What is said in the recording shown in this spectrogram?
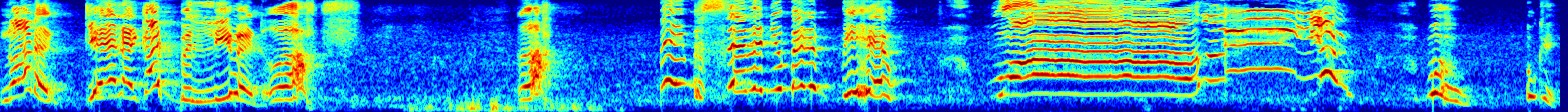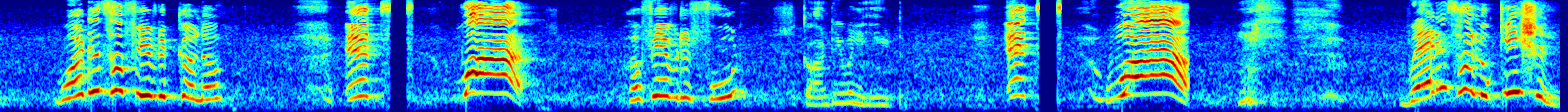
not again! I can't believe it. Ugh. Ugh. Baby Seven, you better behave. Wow! Whoa. Okay. What is her favorite color? It's Wow! her favorite food. She can't even eat. It's wow. Where is her location?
